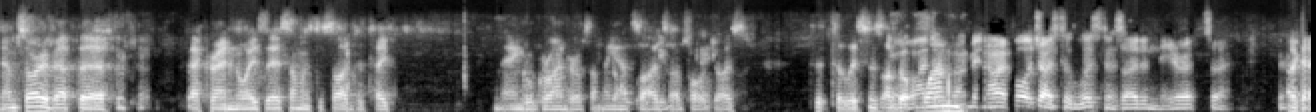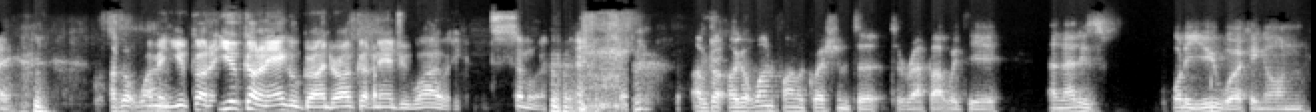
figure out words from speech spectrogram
I'm sorry about the background noise there. Someone's decided to take an angle grinder or something outside, so I apologise to, to, listeners. I've oh, got I one. I mean, I apologise to the listeners. I didn't hear it. So. Okay. I've got one. I mean, you've got you've got an angle grinder. I've got an Andrew Wiley. It's similar. I've got I got one final question to to wrap up with here, and that is, what are you working on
